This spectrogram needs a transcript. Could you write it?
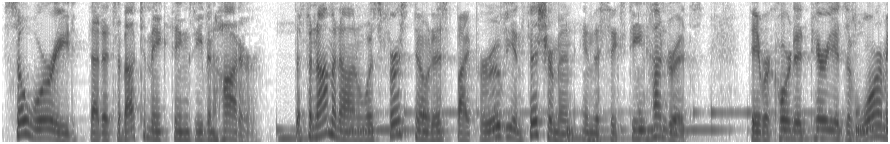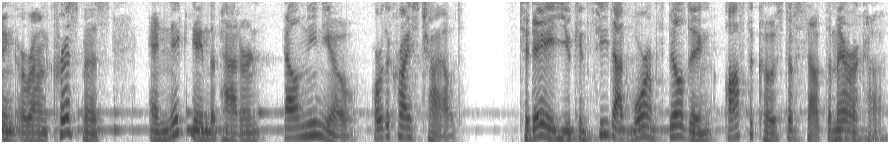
so worried that it's about to make things even hotter? The phenomenon was first noticed by Peruvian fishermen in the 1600s. They recorded periods of warming around Christmas and nicknamed the pattern El Nino, or the Christ child. Today, you can see that warmth building off the coast of South America.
